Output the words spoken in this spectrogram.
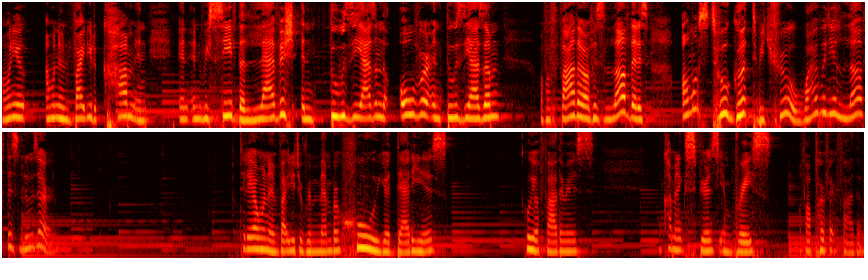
I want, you, I want to invite you to come and, and, and receive the lavish enthusiasm, the over enthusiasm of a father, of his love that is almost too good to be true. Why would you love this loser? Today, I want to invite you to remember who your daddy is, who your father is, and come and experience the embrace of our perfect father.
